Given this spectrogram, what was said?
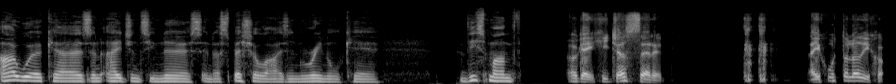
I work as an agency nurse and I specialise in renal care. This month. Okay, he just said it. Ahí justo lo dijo.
